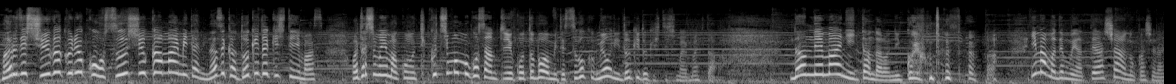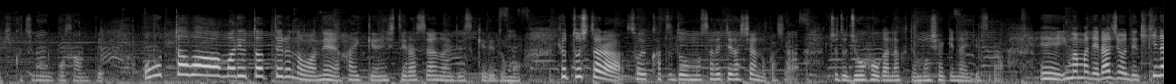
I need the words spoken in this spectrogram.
まるで修学旅行数週間前みたいになぜかドキドキしています。私も今この菊池桃子さんという言葉を見てすごく妙にドキドキしてしまいました。何年前に行ったんだろうニッコリボタンさんは。今もでもやってらっしゃるのかしら菊池桃子さんって。太田はあまり歌ってるのはね拝見してらっしゃらないですけれどもひょっとしたらそういう活動もされてらっしゃるのかしら。ちょっと情報がなくて申し訳ないんですが、えー、今までラジオで聞き流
